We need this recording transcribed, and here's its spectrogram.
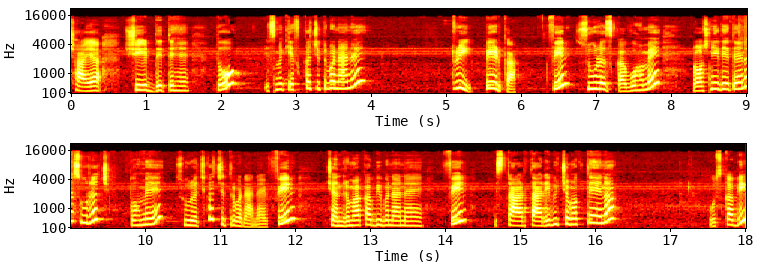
छाया, शेड देते हैं। तो इसमें किसका चित्र बनाना है? ट्री, पेड़ का। फिर सूरज का, वो हमें रोशनी देते हैं ना सूरज तो हमें सूरज का चित्र बनाना है। फिर चंद्रमा का भी बनाना है। फिर स्टार, तारे भी चमकते हैं ना, उसका भी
